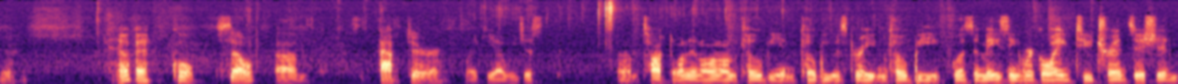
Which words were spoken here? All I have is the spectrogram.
yeah. Okay, cool. So, um, after, like, yeah, we just um, talked on and on on Kobe, and Kobe was great, and Kobe was amazing. We're going to transition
